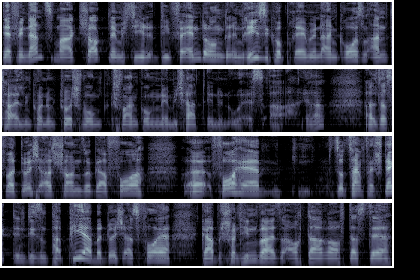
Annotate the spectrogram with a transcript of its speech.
der Finanzmarktschock, nämlich die, die Veränderung in Risikoprämien, einen großen Anteil in Konjunkturschwankungen nämlich hat in den USA. Ja? Also das war durchaus schon sogar vor, äh, vorher sozusagen versteckt in diesem Papier, aber durchaus vorher gab es schon Hinweise auch darauf, dass der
